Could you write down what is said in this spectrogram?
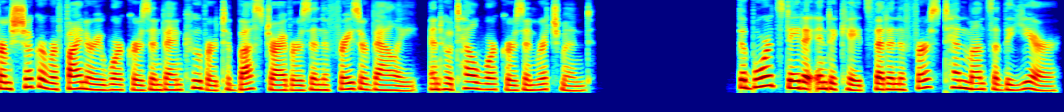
from sugar refinery workers in Vancouver to bus drivers in the Fraser Valley and hotel workers in Richmond. The board's data indicates that in the first 10 months of the year,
